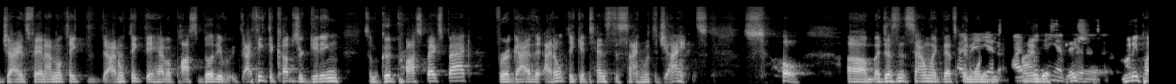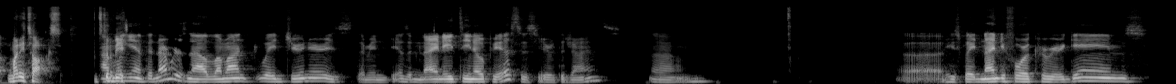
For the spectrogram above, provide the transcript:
Giants fan. I don't think I don't think they have a possibility. Of, I think the Cubs are getting some good prospects back for a guy that I don't think intends to sign with the Giants. So um, it doesn't sound like that's I been mean, one of I'm looking at the money money talks. It's I'm be looking at the numbers now. LaMonte Wade Jr. is, I mean, he has a 918 OPS this year with the Giants. Um, uh, he's played 94 career games.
